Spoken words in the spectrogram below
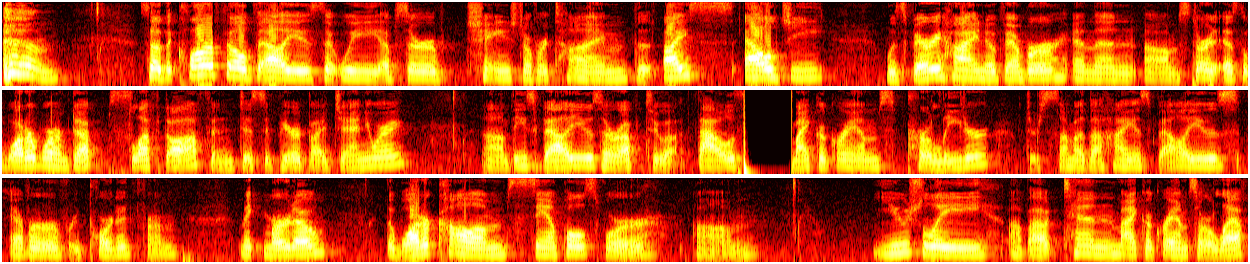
so the chlorophyll values that we observed changed over time. The ice algae was very high in November and then um, started, as the water warmed up, sloughed off and disappeared by January. Um, these values are up to 1,000 micrograms per liter, which are some of the highest values ever reported from McMurdo. The water column samples were um, usually about 10 micrograms or, less,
